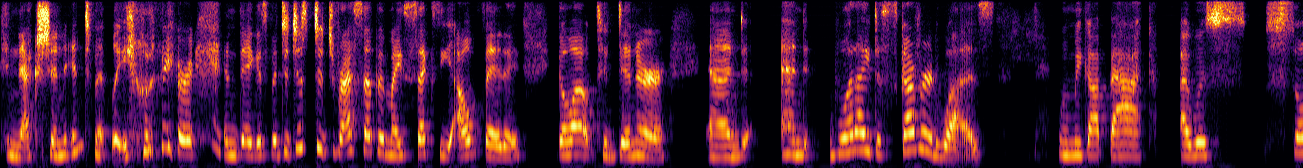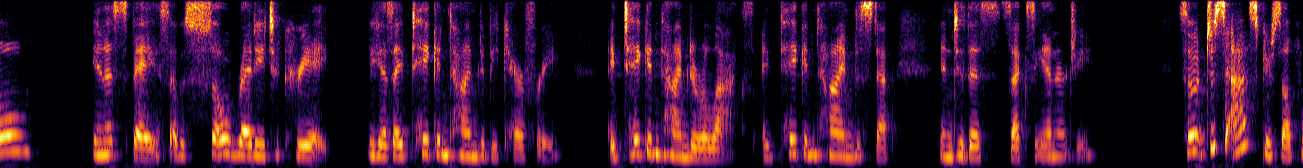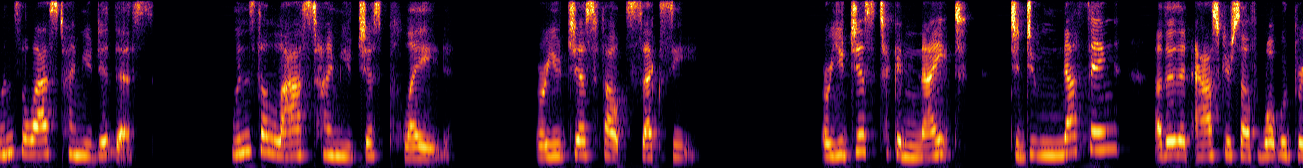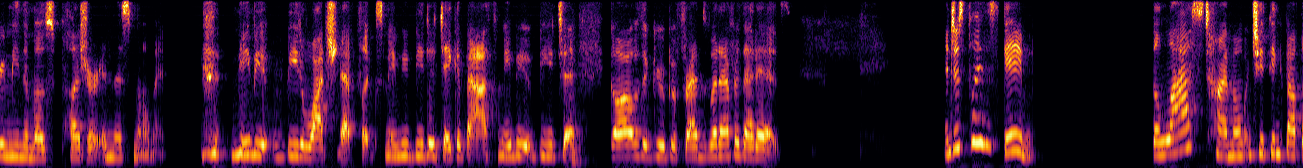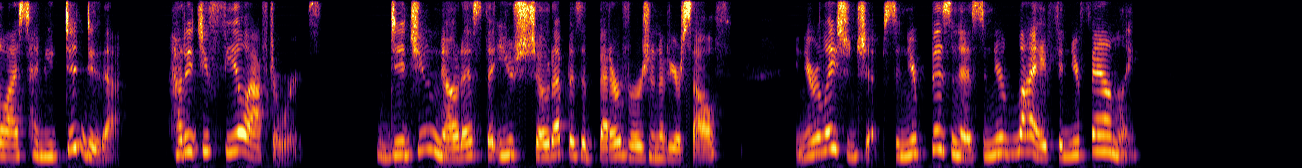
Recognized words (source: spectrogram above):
connection intimately here in Vegas, but to just to dress up in my sexy outfit and go out to dinner. And and what I discovered was when we got back, I was so in a space, I was so ready to create because I'd taken time to be carefree. I'd taken time to relax. I'd taken time to step into this sexy energy. So just ask yourself when's the last time you did this? When's the last time you just played? Or you just felt sexy? Or you just took a night to do nothing other than ask yourself, what would bring me the most pleasure in this moment? maybe it would be to watch Netflix, maybe it'd be to take a bath, maybe it would be to go out with a group of friends, whatever that is. And just play this game. The last time, I want you to think about the last time you did do that. How did you feel afterwards? Did you notice that you showed up as a better version of yourself in your relationships, in your business, in your life, in your family?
